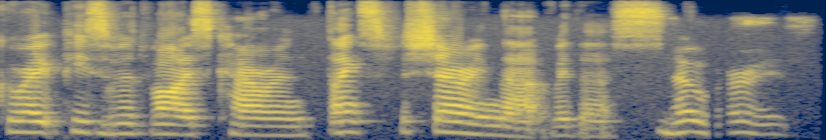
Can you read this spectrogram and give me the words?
great piece of advice karen. Thanks for sharing that with us. No worries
